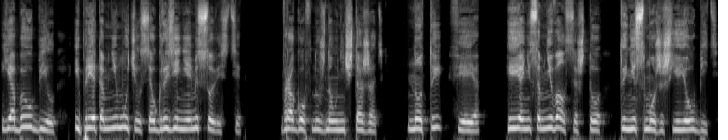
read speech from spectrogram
Я бы убил и при этом не мучился угрызениями совести. Врагов нужно уничтожать. Но ты фея, и я не сомневался, что ты не сможешь ее убить.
